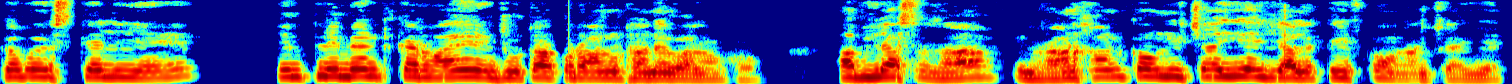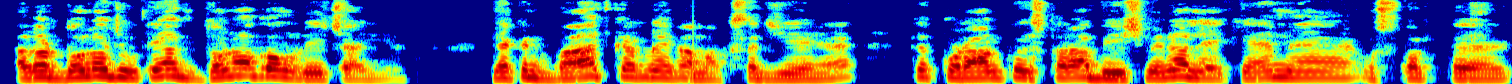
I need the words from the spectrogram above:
कि वो इसके लिए इम्प्लीमेंट करवाएँ झूठा कुरान उठाने वालों को। अब यह सजा इमरान खान को होनी चाहिए या लतीफ को होना चाहिए। अगर दोनों झूठे हैं, दोनों को होनी चाहिए। लेकिन बात करने का मकसद ये है कि कुरान को इस तरह बीच में ना लेके आए। मैं उस वक्त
